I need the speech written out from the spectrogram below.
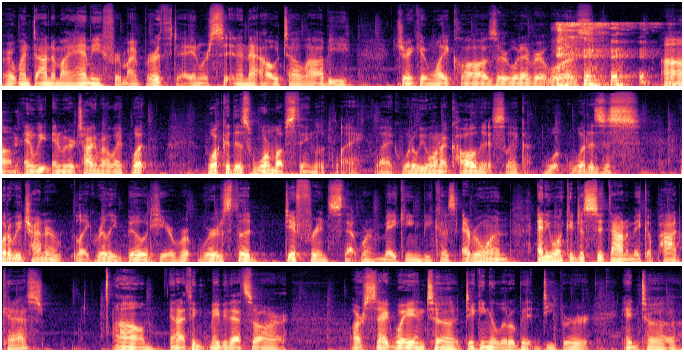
or went down to Miami for my birthday and we're sitting in that hotel lobby drinking white claws or whatever it was. um, and we and we were talking about like what what could this warm-ups thing look like? Like what do we want to call this? Like wh- what is this what are we trying to like really build here? Where, where's the difference that we're making? Because everyone anyone can just sit down and make a podcast. Um, and i think maybe that's our our segue into digging a little bit deeper into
